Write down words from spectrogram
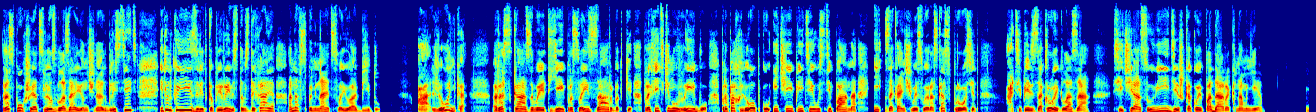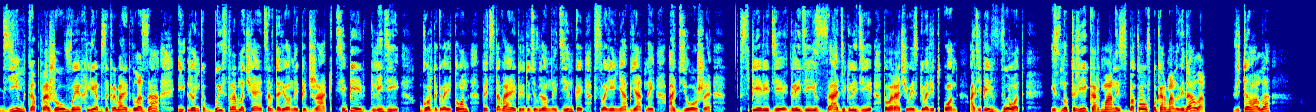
Распухшие от слез глаза ее начинают блестеть, и только изредка, прерывисто вздыхая, она вспоминает свою обиду. А Ленька рассказывает ей про свои заработки, про Федькину рыбу, про похлебку и чаепитие у Степана и, заканчивая свой рассказ, просит «А теперь закрой глаза, сейчас увидишь, какой подарок на мне». Динка, прожевывая хлеб, закрывает глаза, и Ленька быстро облачается в дареный пиджак. «Теперь гляди!» — гордо говорит он, представая перед удивленной Динкой в своей необъятной одежде. «Спереди гляди и сзади гляди», — поворачиваясь, говорит он. «А теперь вот, изнутри карман, из боков по карману, видала?» «Видала»,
